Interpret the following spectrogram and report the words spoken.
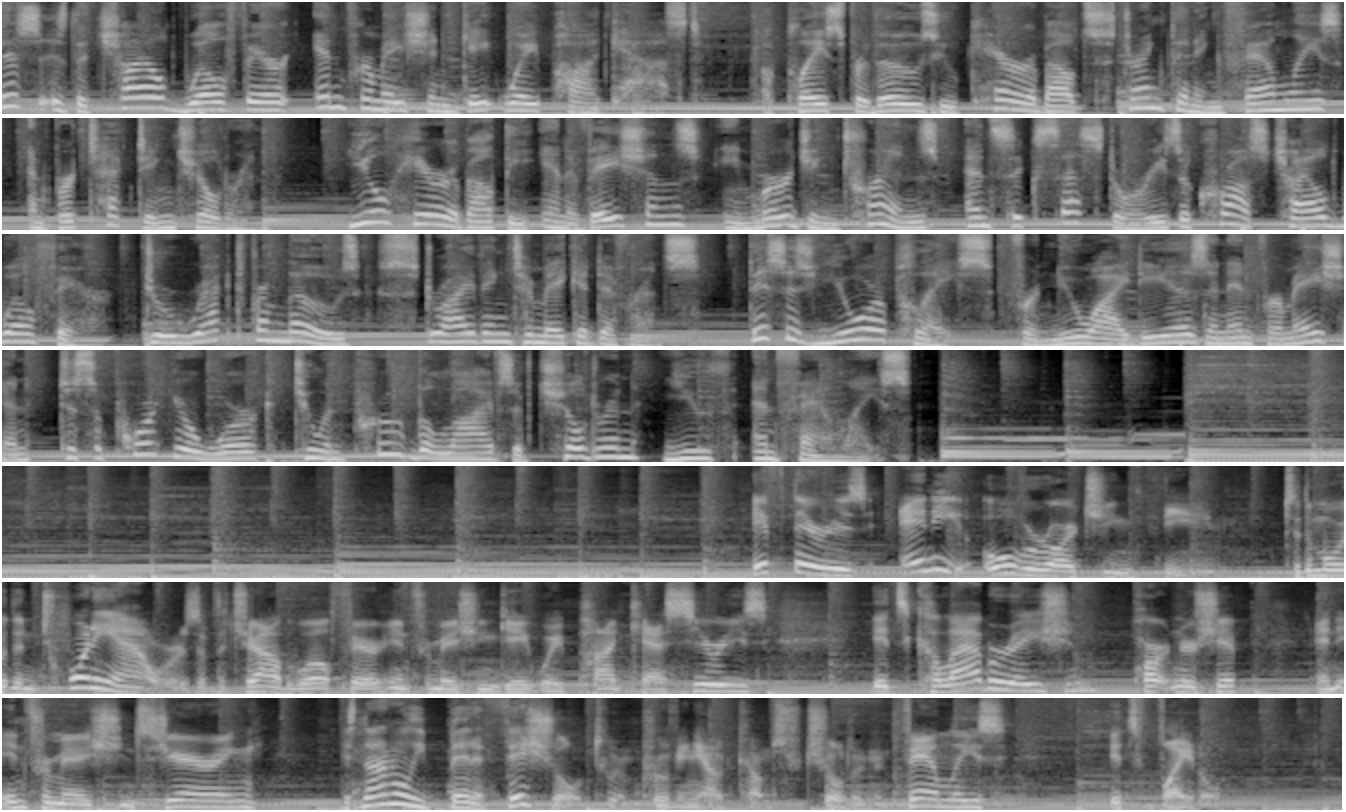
This is the Child Welfare Information Gateway Podcast, a place for those who care about strengthening families and protecting children. You'll hear about the innovations, emerging trends, and success stories across child welfare, direct from those striving to make a difference. This is your place for new ideas and information to support your work to improve the lives of children, youth, and families. If there is any overarching theme to the more than 20 hours of the Child Welfare Information Gateway podcast series, it's collaboration, partnership, and information sharing is not only beneficial to improving outcomes for children and families, it's vital.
